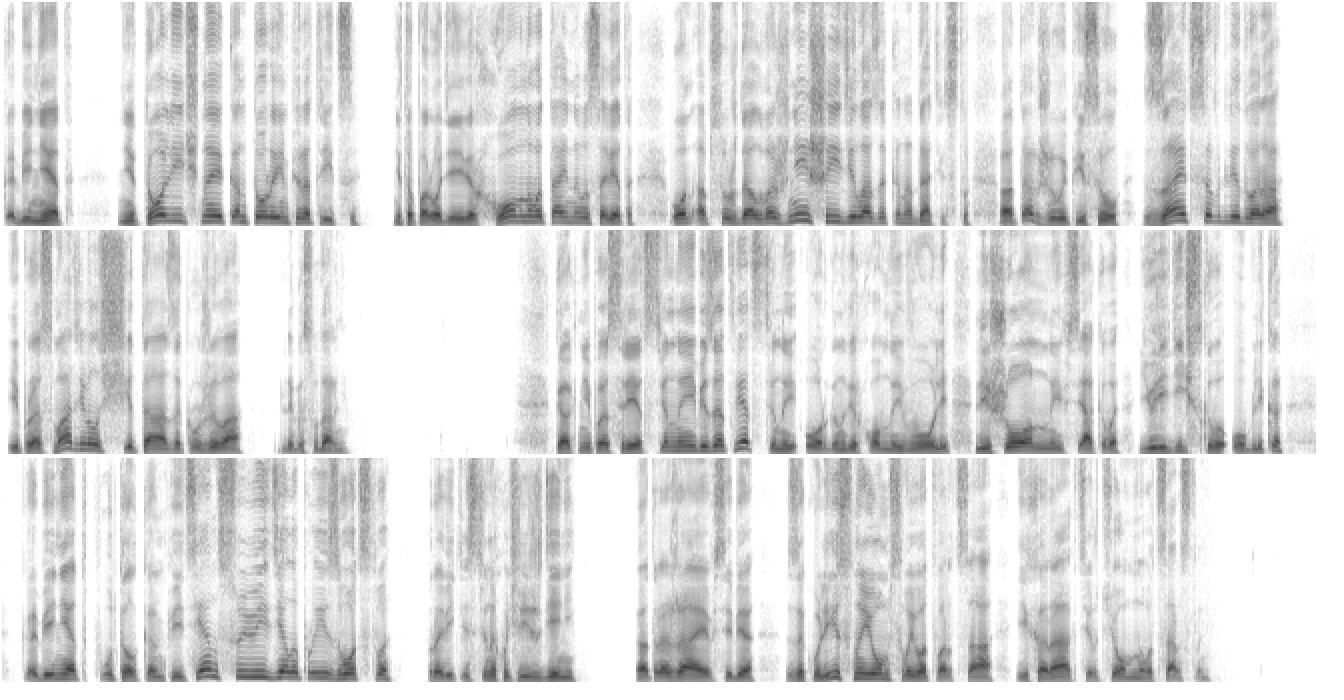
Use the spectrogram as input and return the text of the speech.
Кабинет — не то личная контора императрицы, не то пародия Верховного Тайного Совета, он обсуждал важнейшие дела законодательства, а также выписывал зайцев для двора и просматривал счета за кружева для государни. Как непосредственный и безответственный орган верховной воли, лишенный всякого юридического облика, кабинет путал компетенцию и дело производства правительственных учреждений, отражая в себе закулисный ум своего Творца и характер темного царствования.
